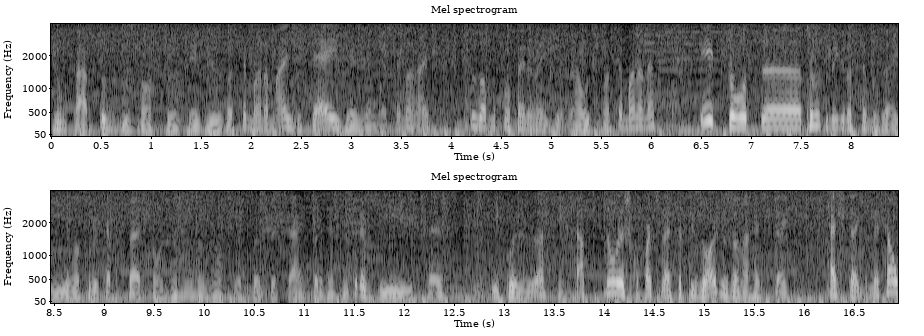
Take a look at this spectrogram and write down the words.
juntar todos os nossos reviews da semana, mais de 10 resenhas semanais. Os álbuns estão saindo aí na última semana, né? E toda, todo domingo nós temos aí o nosso recap special, onde unimos os nossos episódios especiais, por exemplo, entrevistas e coisas assim, tá? Não deixe de compartilhar esse episódio usando a hashtag, hashtag Metal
